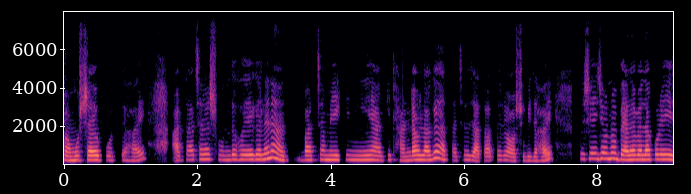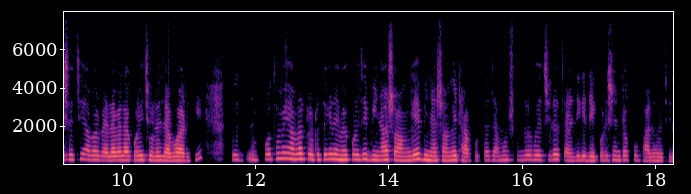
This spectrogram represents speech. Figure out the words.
সমস্যায়ও পড়তে হয়। আর তাছাড়া সন্ধে হয়ে গেলে না, বাচ্চা মেয়েকে নিয়ে আর কি ঠান্ডাও লাগে আর তাছাড়া যাতায়াতের অসুবিধা হয়। তো সেই জন্য বেলা বেলা করে এসেছি, আবার বেলা বেলা করেই চলে যাব আর কি। তো প্রথমেই আমরা টোটো থেকে নেমে পড়েছি বিনা সঙ্গে। বিনা সঙ্গে ঠাকুরটা যেমন সুন্দর হয়েছিল, চারিদিকে ডেকোরেশনটা খুব ভালো হয়েছিল।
